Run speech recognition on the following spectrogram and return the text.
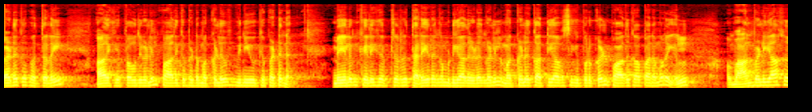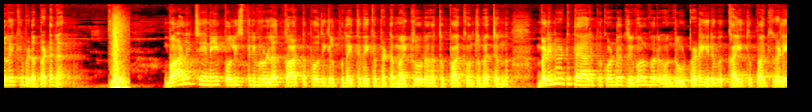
கடகபத்தலை ஆகிய பகுதிகளில் பாதிக்கப்பட்ட மக்களும் விநியோகிக்கப்பட்டன. மேலும் ஹெலிகாப்டர் தரையிறங்க முடியாத இடங்களில் மக்களுக்கு அத்தியாவசிய பொருட்கள் பாதுகாப்பான முறையில் வான்வழியாக இறக்கிவிடப்பட்டன. வாழைச்சேனை போலீஸ் பிரிவில் உள்ள காட்டுப்பகுதியில் புதைத்து வைக்கப்பட்ட மைக்ரோ ரக துப்பாக்கி ஒன்று மற்றும் வெளிநாட்டு தயாரிப்பு கொண்ட ரிவால்வர் ஒன்று உட்பட இரு கை துப்பாக்கிகளை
